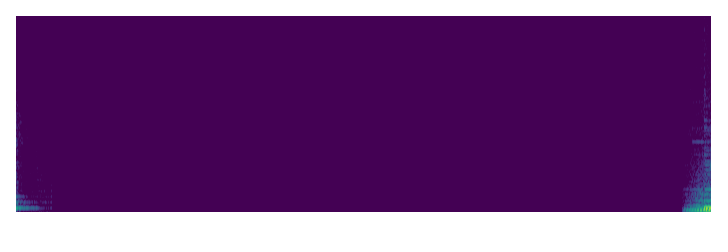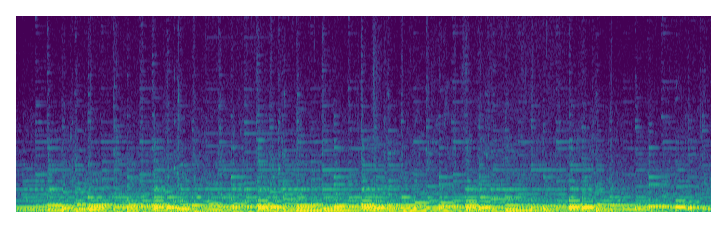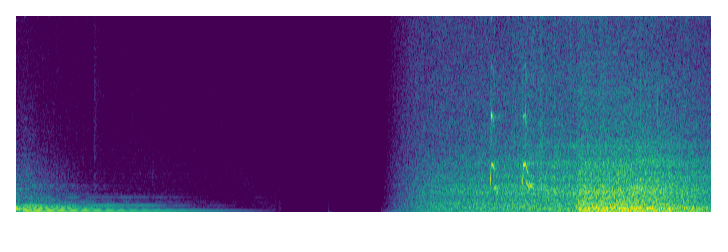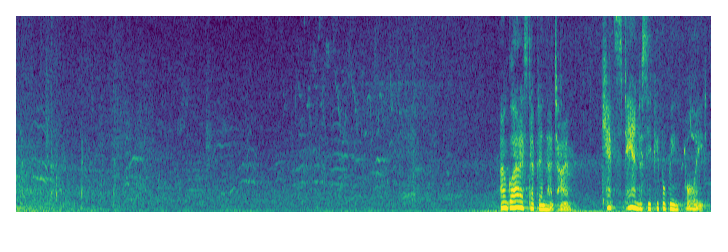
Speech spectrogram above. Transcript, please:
I'm glad I stepped in that time. Can't stand to see people being bullied.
